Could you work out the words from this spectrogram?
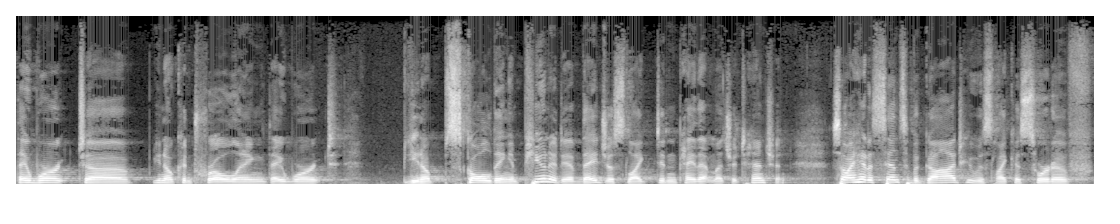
they weren't, uh, you know, controlling. They weren't, you know, scolding and punitive. They just like didn't pay that much attention. So I had a sense of a God who was like a sort of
